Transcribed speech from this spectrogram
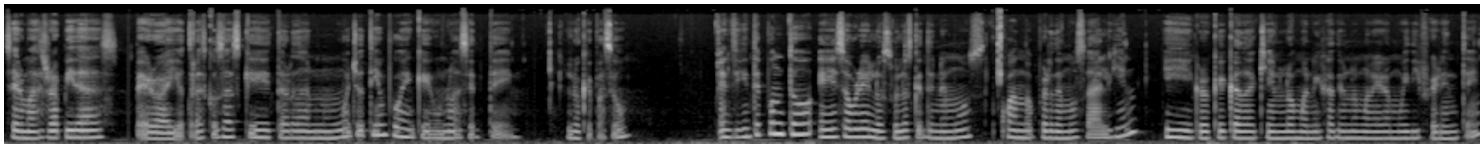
ser más rápidas, pero hay otras cosas que tardan mucho tiempo en que uno acepte lo que pasó. El siguiente punto es sobre los duelos que tenemos cuando perdemos a alguien y creo que cada quien lo maneja de una manera muy diferente.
